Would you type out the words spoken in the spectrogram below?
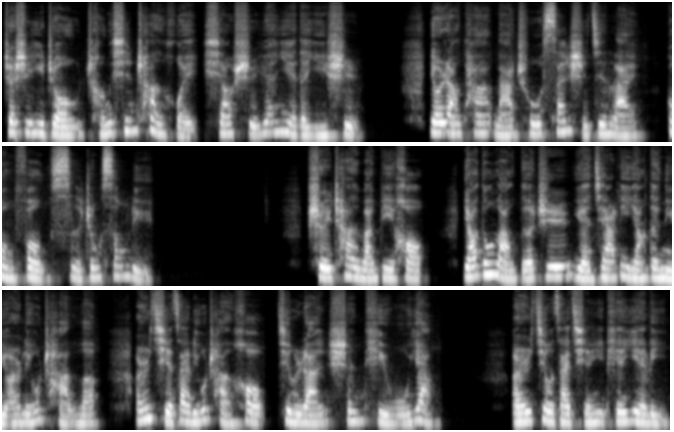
这是一种诚心忏悔、消逝冤业的仪式。又让他拿出三十金来供奉寺中僧侣。水忏完毕后，姚东朗得知远嫁溧阳的女儿流产了，而且在流产后竟然身体无恙。而就在前一天夜里，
